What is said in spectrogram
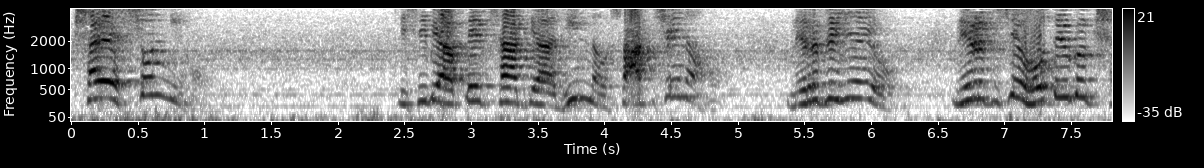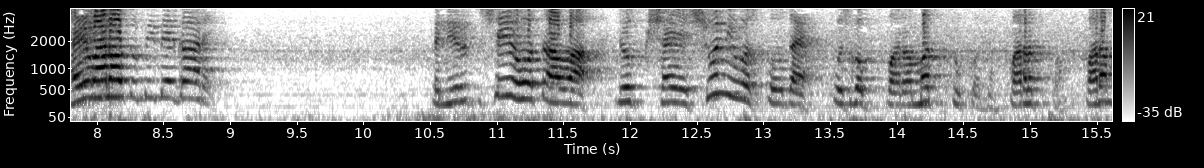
क्षय शून्य हो। किसी भी अपेक्षा के अधीन न हो, सातिशय न हो निरतिशय हो। निरतिशय होते हुए कोई क्षय वाला तो भी बेकार है। तो निरतिशय होता हुआ जो क्षय शून्य वस्तु होता है, उसको परमत्व को परत्व, परम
